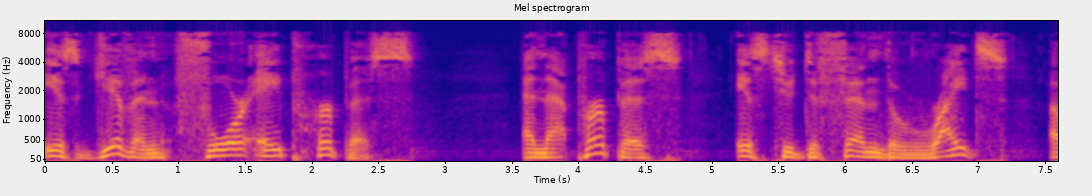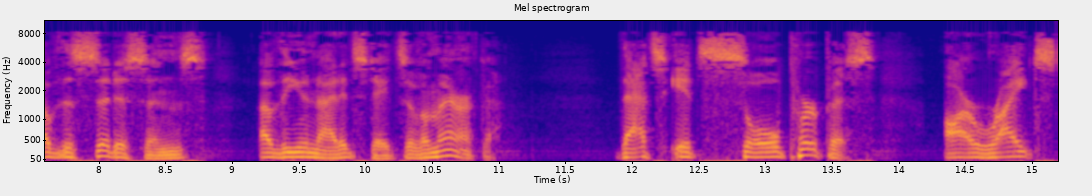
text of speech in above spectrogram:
is given for a purpose. And that purpose is to defend the rights of the citizens of the United States of America. That's its sole purpose. Our rights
